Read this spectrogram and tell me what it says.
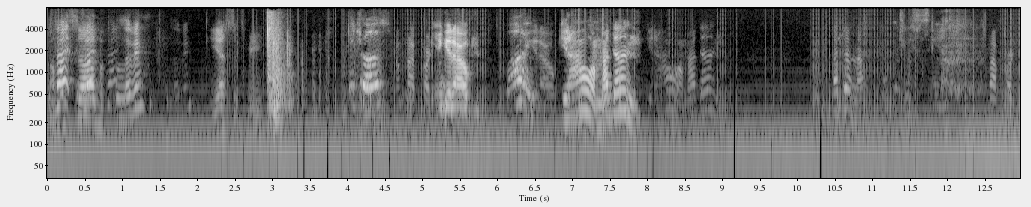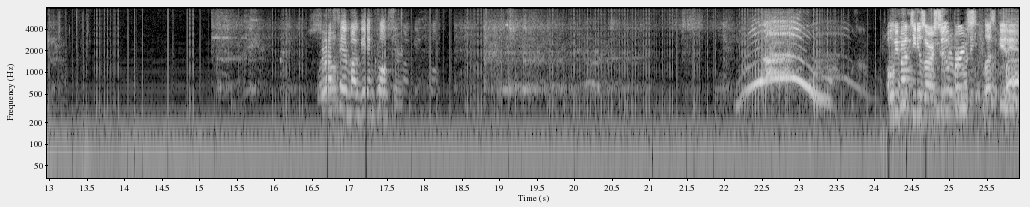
Is I'm that, a is sub. that living? Yes, it's me. Because I'm not partying. And get out. why? Get out. Get out. I'm not done. Get out. I'm not done. I'm not done now. Jesus, Ian. It's not partying. What did I Sub. say about getting closer? Woo! Oh, we about to use our supers? Let's get it.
